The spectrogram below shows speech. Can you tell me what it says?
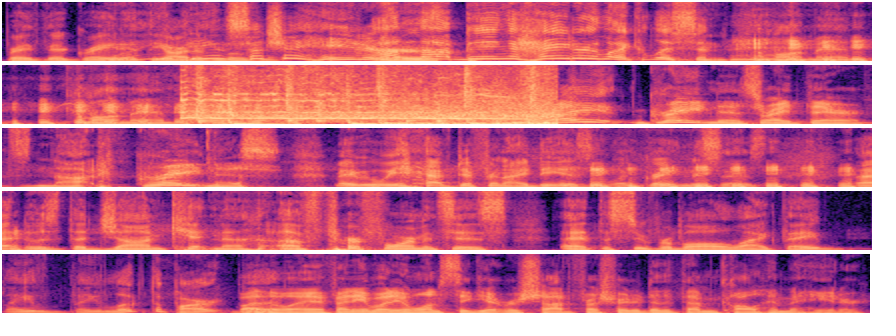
great. They're great Why at the art of being movement. such a hater. I'm not being a hater. Like, listen, come on, man. come on, man. right. Greatness, right there. It's not. Greatness. Maybe we have different ideas of what greatness is. That was the Jon Kitna of performances at the Super Bowl. Like they they they looked the part. By the way, if anybody wants to get Rashad frustrated with them, call him a hater.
